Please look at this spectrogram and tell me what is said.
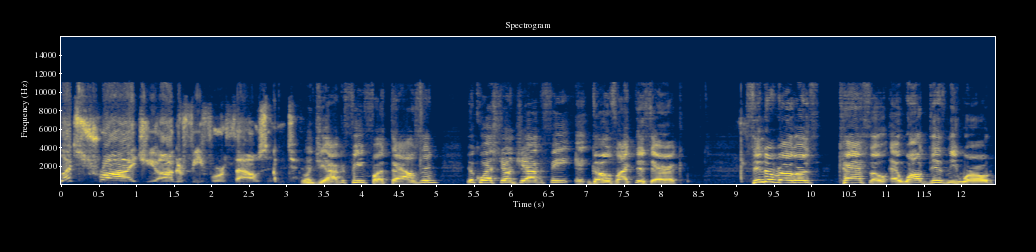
Let's try geography for a thousand. You want geography for a thousand? Your question on geography, it goes like this, Eric. Cinderella's castle at Walt Disney World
